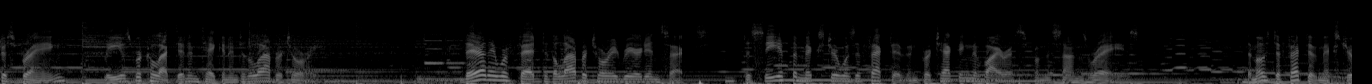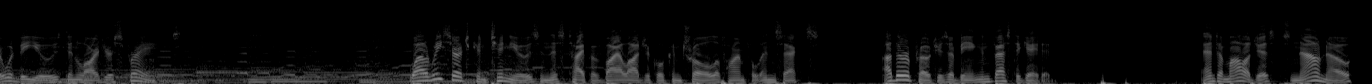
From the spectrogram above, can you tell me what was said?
After spraying, leaves were collected and taken into the laboratory. there they were fed to the laboratory-reared insects to see if the mixture was effective in protecting the virus from the sun's rays. The most effective mixture would be used in larger sprays. While research continues in this type of biological control of harmful insects, other approaches are being investigated. Entomologists now know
